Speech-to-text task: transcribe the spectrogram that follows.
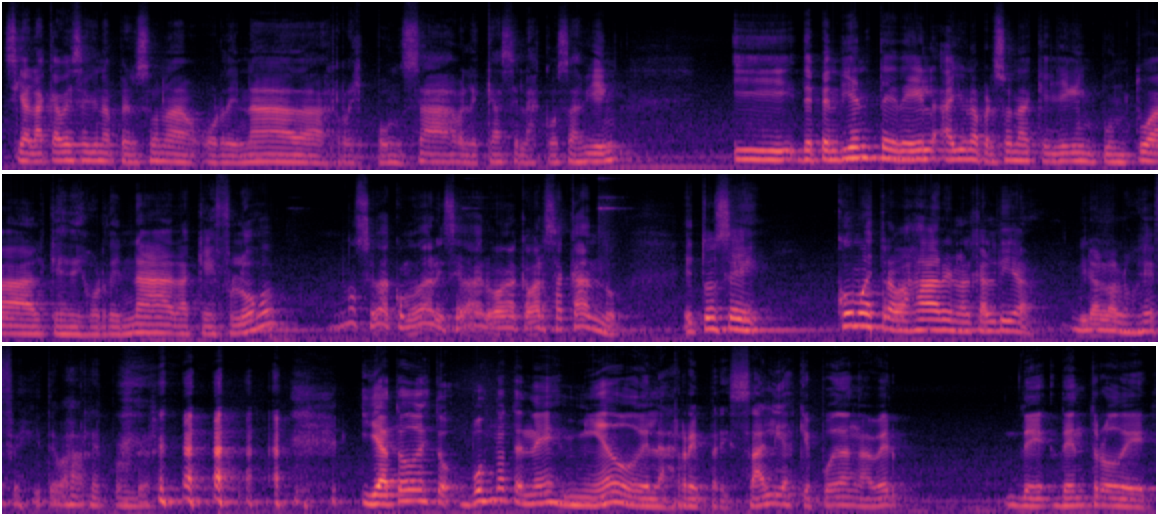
Si a la cabeza hay una persona ordenada, responsable, que hace las cosas bien, y dependiente de él hay una persona que llegue impuntual, que es desordenada, que es flojo, no se va a acomodar y se va, lo van a acabar sacando. Entonces, ¿cómo es trabajar en la alcaldía? Míralo a los jefes y te vas a responder. y a todo esto, ¿vos no tenés miedo de las represalias que puedan haber de, dentro de,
